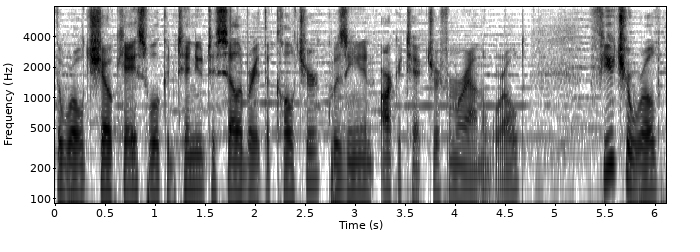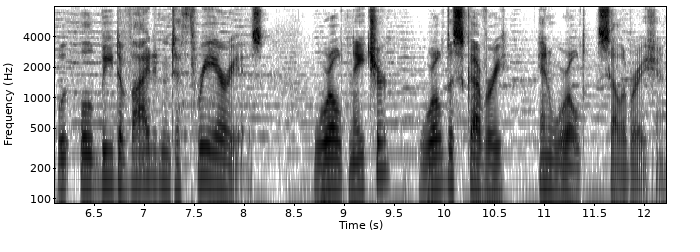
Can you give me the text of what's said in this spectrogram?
The World Showcase will continue to celebrate the culture, cuisine, and architecture from around the world. Future World will be divided into three areas World Nature, World Discovery, and World Celebration.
